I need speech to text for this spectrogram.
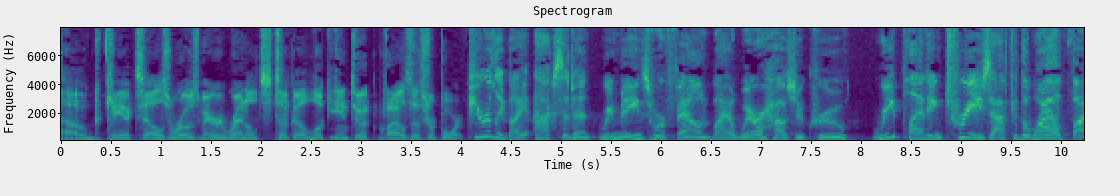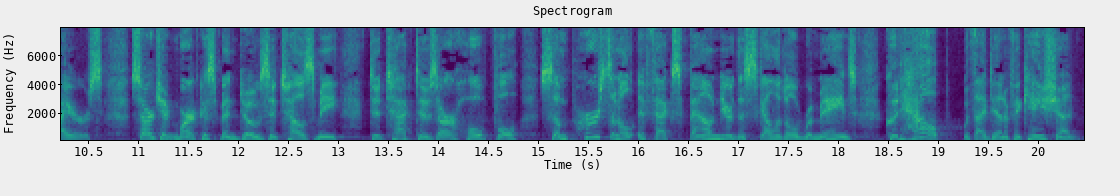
Uh, KXL's Rosemary Reynolds took a look into it, files this report. Purely by accident, remains were found by a Weyerhaeuser crew replanting trees after the wildfires. Sergeant Marcus Mendoza tells me detectives are hopeful some personal effects found near the skeletal remains could help with identification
